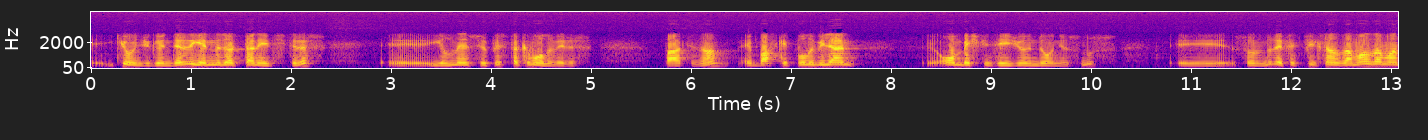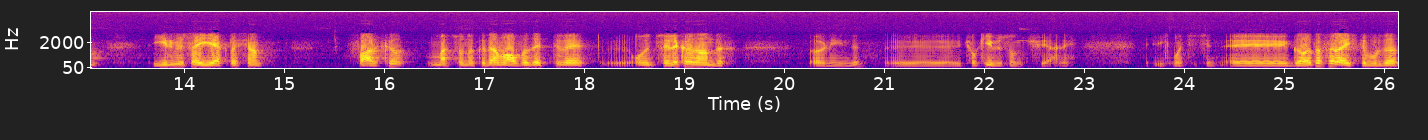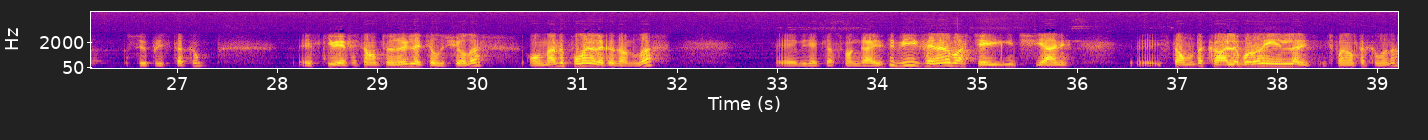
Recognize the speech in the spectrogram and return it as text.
e, iki oyuncu gönderir, yerine dört tane yetiştirir. E, yılın en sürpriz takımı verir Partizan. E, basketbolu bilen 15 e, bin seyirci önünde oynuyorsunuz. E, sorundur. Efes Pilsen zaman zaman 20 sayıya yaklaşan farkı maç sonuna kadar muhafaza etti ve 13 sayıyla kazandı örneğin dün. E, çok iyi bir sonuç yani ilk maç için. E, Galatasaray işte burada sürpriz takım. Eski bir Efes antrenörüyle çalışıyorlar. Onlar da Polonya'da kazandılar. E, bir deplasman galibiyeti. Bir Fenerbahçe ilginç yani e, İstanbul'da Boran'ı yenildiler İspanyol takımına.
